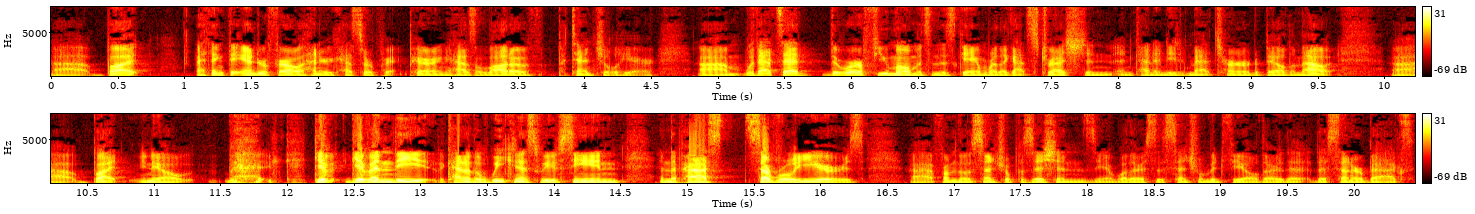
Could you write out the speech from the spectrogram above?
uh, but. I think the Andrew Farrell Henry Kessler pairing has a lot of potential here. Um, with that said, there were a few moments in this game where they got stretched and, and kind of needed Matt Turner to bail them out. Uh, but you know, given the kind of the weakness we've seen in the past several years, uh, from those central positions, you know, whether it's the central midfield or the, the center backs,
